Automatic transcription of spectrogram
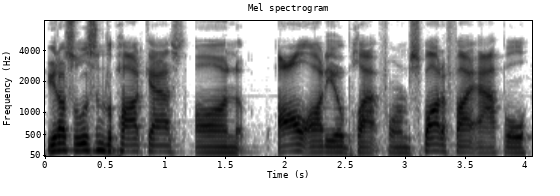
You can also listen to the podcast on all audio platforms Spotify, Apple,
